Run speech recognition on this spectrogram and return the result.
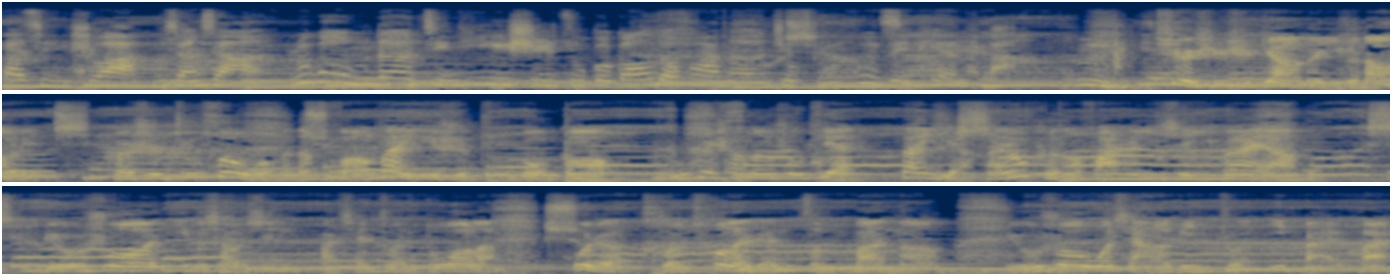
大齐，你说啊，你想想啊，如果我们的警惕意识足够高的话呢，就不会被骗了吧？嗯，确实是这样的一个道理。可是，就算我们的防范意识足够高，不会上当受骗，但也很有可能发生一些意外呀。你比如说，一不小心把钱转多了，或者转错了人怎么办呢？比如说，我想要给你转一百块，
